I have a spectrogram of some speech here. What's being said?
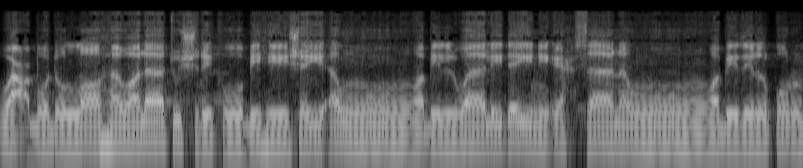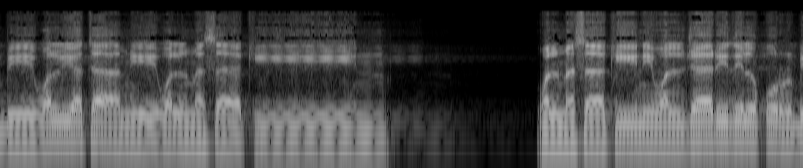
واعبدوا الله ولا تشركوا به شيئا وبالوالدين إحسانا وبذي القرب واليتامى والمساكين والمساكين والجار ذي القرب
